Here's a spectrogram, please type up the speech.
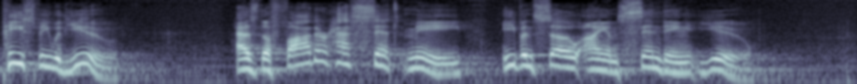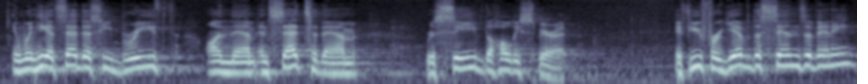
Peace be with you. As the Father has sent me, even so I am sending you. And when he had said this, he breathed on them and said to them, Receive the Holy Spirit. If you forgive the sins of any,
